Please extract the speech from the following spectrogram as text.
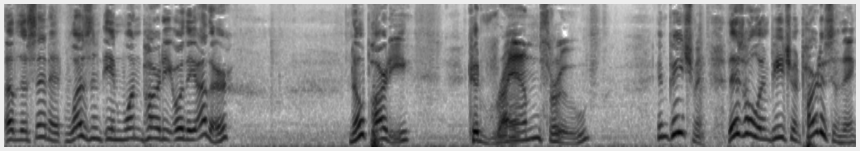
of the Senate wasn't in one party or the other, no party could ram through impeachment. This whole impeachment partisan thing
